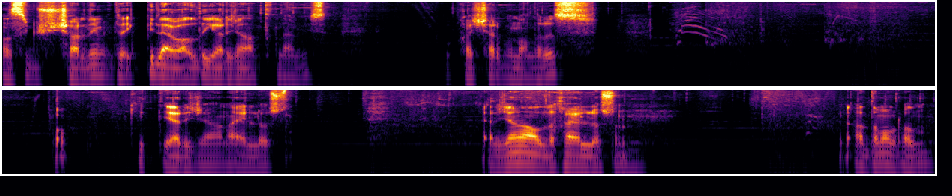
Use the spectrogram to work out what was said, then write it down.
Nasıl güç uçar değil mi? Tek bir level aldı yarı can attık neredeyse. Bu kaçar bunu alırız. Gitti Yarıcan hayırlı olsun. Yarıcan aldık hayırlı olsun. Adama vuralım.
